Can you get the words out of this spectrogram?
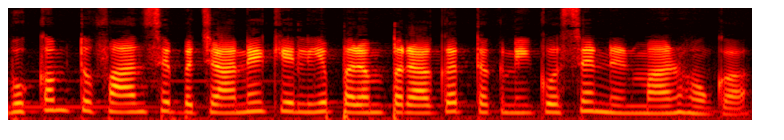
भूकंप तूफ़ान से बचाने के लिए परंपरागत तकनीकों से निर्माण होगा।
